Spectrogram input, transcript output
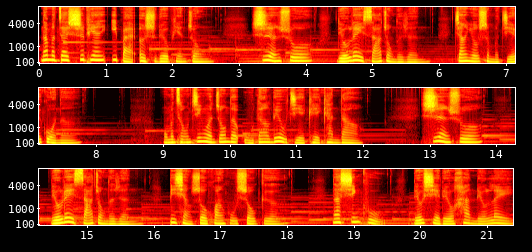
那么，在诗篇一百二十六篇中，诗人说：“流泪撒种的人将有什么结果呢？”我们从经文中的五到六节可以看到。诗人说：“流泪撒种的人必享受欢呼收割；那辛苦流血、流汗、流泪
